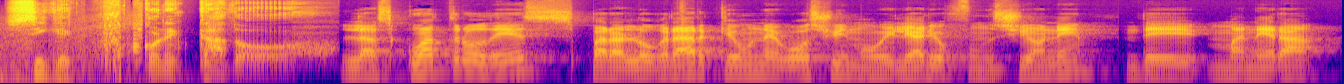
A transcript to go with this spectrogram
Sigue conectado. Las 4 Ds para lograr que un negocio inmobiliario funcione de manera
